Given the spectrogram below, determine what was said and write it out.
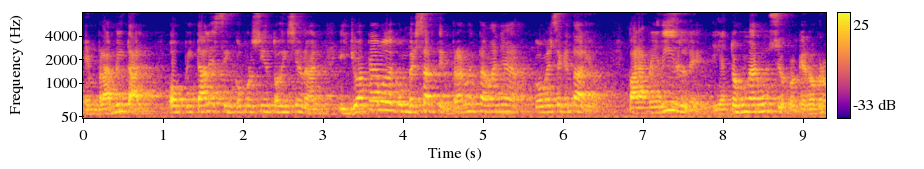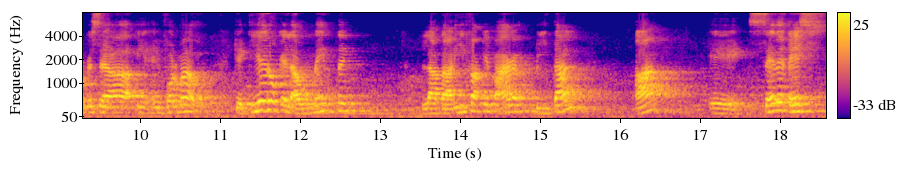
en plan vital, hospitales 5% adicional. Y yo acabo de conversar temprano esta mañana con el secretario para pedirle, y esto es un anuncio porque no creo que sea informado, que quiero que le aumenten la tarifa que paga vital a eh, CDTs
